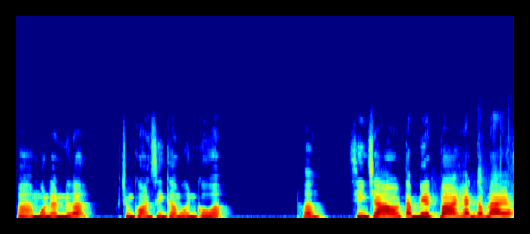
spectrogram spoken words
Và một lần nữa, chúng con xin cảm ơn cô ạ. Vâng, xin chào tạm biệt và hẹn gặp lại ạ.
